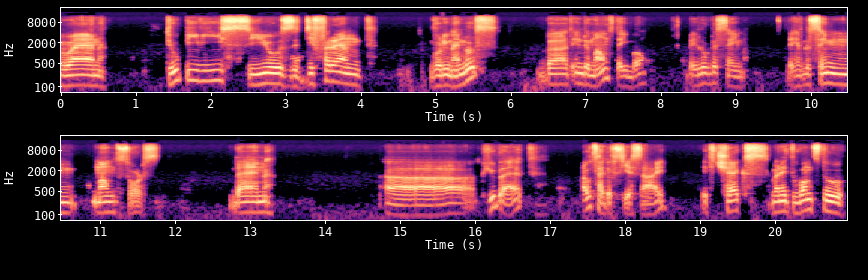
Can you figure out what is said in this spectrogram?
when two PVs use different volume handles, but in the mount table, they look the same. They have the same mount source. Then uh, kubelet outside of CSI, it checks when it wants to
